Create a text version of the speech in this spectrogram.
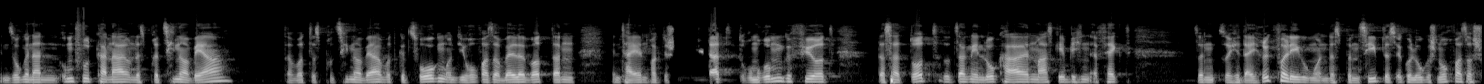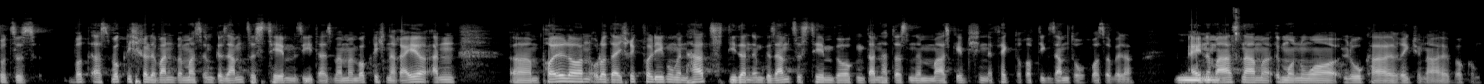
den sogenannten Umflutkanal und das Preziner Wehr. Da wird das Preziner Wehr wird gezogen und die Hochwasserwelle wird dann in Teilen praktisch in die Stadt drumherum geführt. Das hat dort sozusagen den lokalen maßgeblichen Effekt. Solche Deichrückverlegungen und das Prinzip des ökologischen Hochwasserschutzes wird erst wirklich relevant, wenn man es im Gesamtsystem sieht. Also wenn man wirklich eine Reihe an ähm, Poldern oder Deichrückverlegungen hat, die dann im Gesamtsystem wirken, dann hat das einen maßgeblichen Effekt auch auf die gesamte Hochwasserwelle. Mhm. Eine Maßnahme immer nur lokal, regional Wirkung.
